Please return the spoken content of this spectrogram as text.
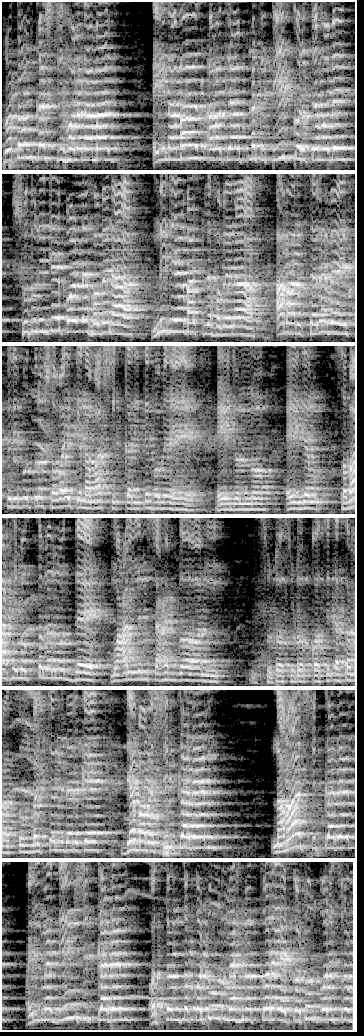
প্রথম কাজটি হলো নামাজ। এই নামাজ আমাকে আপনাকে ঠিক করতে হবে। শুধু নিজে পড়লে হবে না, নিজে বাঁচলে হবে না। আমার ছেলে মেয়ে, স্ত্রী, পুত্র সবাইকে নামাজ শিক্ষা দিতে হবে। এই জন্য এই যে সবাহি মক্তবের মধ্যে মুআল্লিম সাহেবগণ, ছোট ছোট কসিকাসা মাসুম বাচ্চাদেরকে যেভাবে শিক্ষা দেন, নামাজ শিক্ষা দেন, ইলমে দিন শিক্ষা দেন, অত্যন্ত কঠোর মেহনত করে, কঠোর পরিশ্রম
